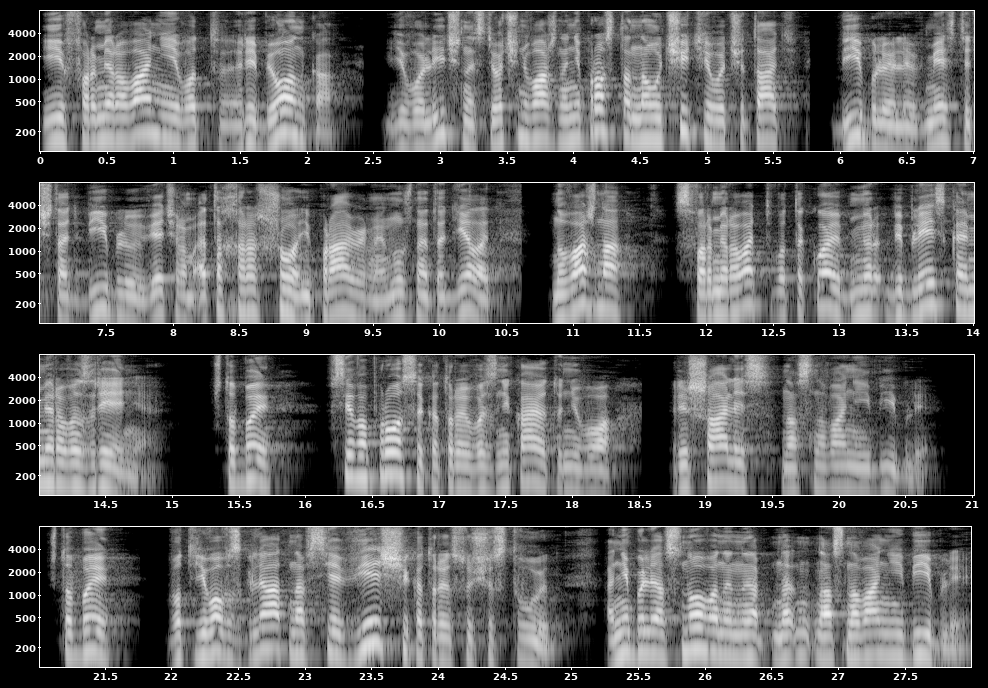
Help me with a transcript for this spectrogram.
И в формировании вот ребенка, его личности очень важно не просто научить его читать Библию или вместе читать Библию вечером. Это хорошо и правильно, и нужно это делать. Но важно сформировать вот такое библейское мировоззрение, чтобы все вопросы, которые возникают у него, решались на основании Библии. Чтобы вот его взгляд на все вещи, которые существуют, они были основаны на, на, на основании Библии.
